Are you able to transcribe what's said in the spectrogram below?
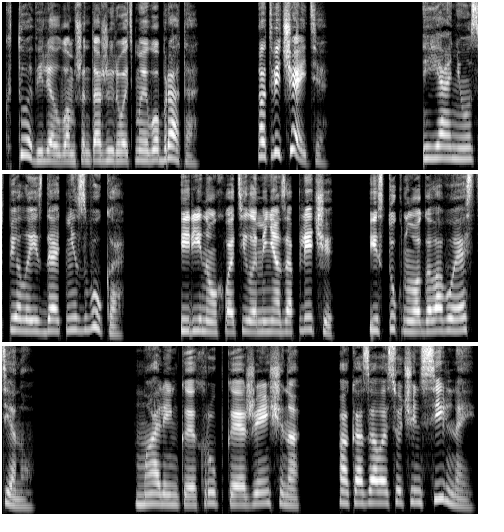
Кто велел вам шантажировать моего брата? Отвечайте!» Я не успела издать ни звука. Ирина ухватила меня за плечи и стукнула головой о стену. Маленькая хрупкая женщина оказалась очень сильной.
